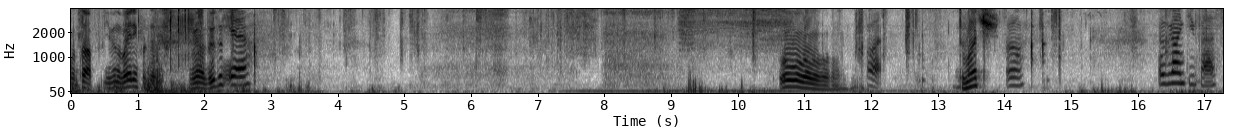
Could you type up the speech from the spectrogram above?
What's up? You've been waiting for this. You gonna do this? Yeah. Whoa, whoa, whoa, whoa, whoa. What? Too much? Oh. It was going too fast.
